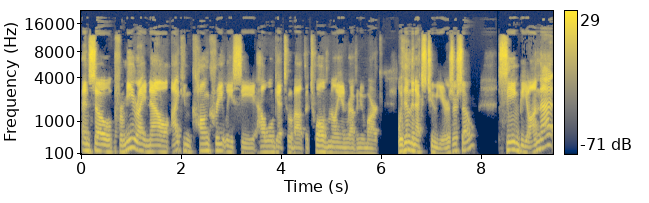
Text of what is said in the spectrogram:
And so for me right now, I can concretely see how we'll get to about the 12 million revenue mark within the next two years or so. Seeing beyond that,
